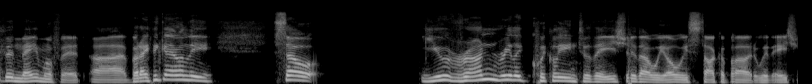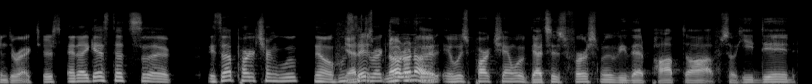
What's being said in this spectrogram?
the name of it. Uh, but I think I only so you run really quickly into the issue that we always talk about with Asian directors, and I guess that's uh, is that Park Chung Wook? No, who's yeah, the director? No, no, no. It, it was Park Chan Wook. That's his first movie that popped off. So he did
